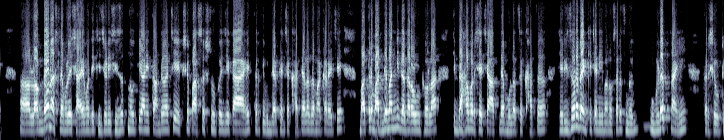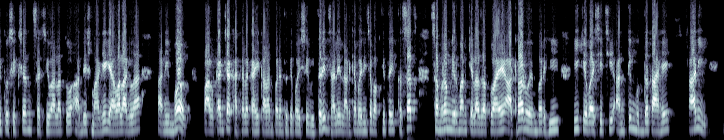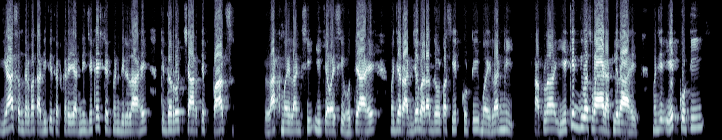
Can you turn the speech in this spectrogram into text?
लॉकडाऊन असल्यामुळे शाळेमध्ये खिचडी शिजत नव्हती आणि तांदळाचे एकशे पासष्ट रुपये जे काय आहेत तर ते विद्यार्थ्यांच्या खात्याला जमा करायचे. मात्र माध्यमांनी गदारोळ उठवला की दहा वर्षाच्या आतल्या मुलाचं खातं हे रिझर्व्ह बँकेच्या नियमानुसारच उघडत नाही. तर शेवटी तो शिक्षण सचिवाला तो आदेश मागे घ्यावा लागला आणि मग पालकांच्या खात्याला काही काळांपर्यंत ते पैसे वितरित झाले. लाडक्या बहिणीच्या बाबतीतही तसाच संभ्रम निर्माण केला जातो आहे. अठरा नोव्हेंबर ही ई केवायसीची अंतिम मुदत आहे. आणि या संदर्भात आदिती तटकरे यांनी जे काही स्टेटमेंट दिलेलं आहे की दररोज चार ते पाच लाख महिलांची ई केवायसी होते आहे. म्हणजे राज्यभरात जवळपास एक कोटी महिलांनी आपला एक एक दिवस वाया घातलेला आहे. म्हणजे एक कोटी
